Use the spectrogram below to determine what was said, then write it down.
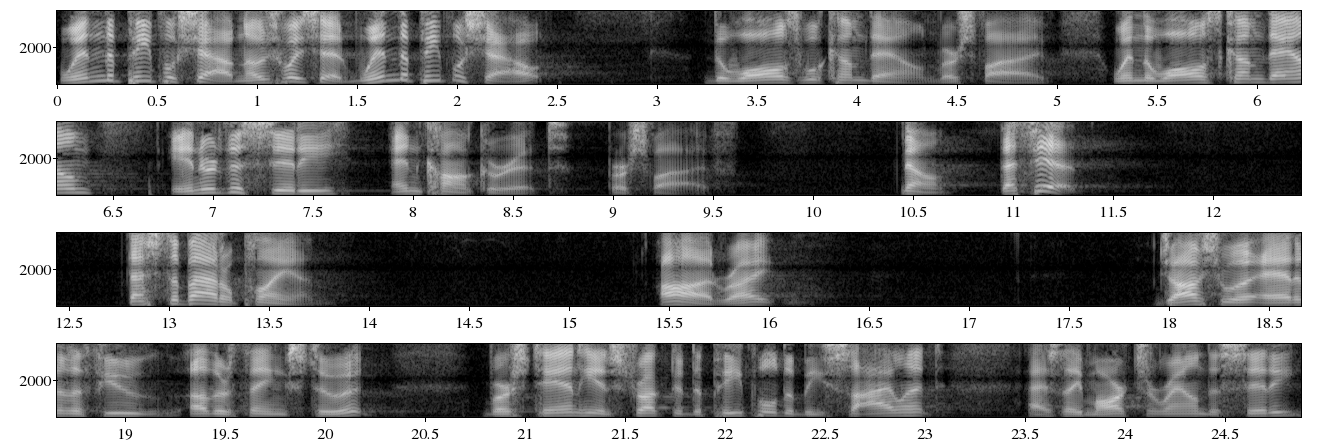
When the people shout, notice what he said. When the people shout, the walls will come down. Verse 5. When the walls come down, enter the city and conquer it. Verse 5. Now, that's it. That's the battle plan. Odd, right? Joshua added a few other things to it. Verse 10, he instructed the people to be silent as they march around the city.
